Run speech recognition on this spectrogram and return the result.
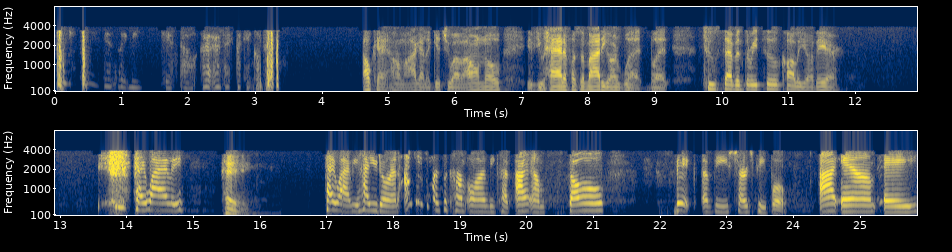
Please, please just let me just talk. I, I, I can't go to. Okay, hold on. I gotta get you up. I don't know if you had it for somebody or what, but two seven three two, caller, you're there. Hey, Wiley. Hey. Hey, Wiley. How you doing? I just wanted to come on because I am so sick of these church people. I am a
